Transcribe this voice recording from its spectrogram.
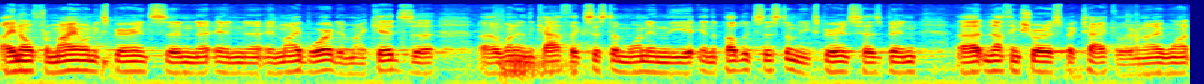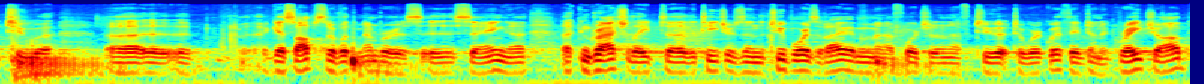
I know from my own experience in in, in my board and my kids uh, one in the Catholic system, one in the in the public system. The experience has been uh, nothing short of spectacular, and I want to. Uh, uh I guess opposite of what the member is, is saying, uh, uh, congratulate the teachers in the two boards that I am fortunate enough to, to work with. They've done a great job.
